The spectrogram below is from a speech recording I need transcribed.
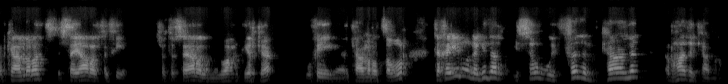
بكاميرا السيارة الخلفية شفتوا السيارة لما الواحد يرجع وفي كاميرا تصور؟ تخيلوا إنه قدر يسوي فيلم كامل بهذه الكاميرا.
